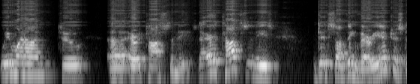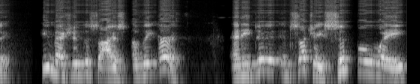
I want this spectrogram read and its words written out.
we went on to uh, Eratosthenes. Now, Eratosthenes did something very interesting. He measured the size of the Earth. And he did it in such a simple way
